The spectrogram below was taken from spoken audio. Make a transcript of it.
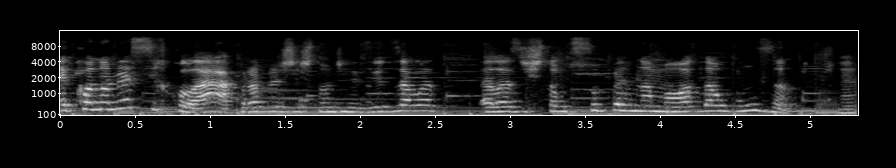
a economia circular, a própria gestão de resíduos, ela, elas estão super na moda há alguns anos, né?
